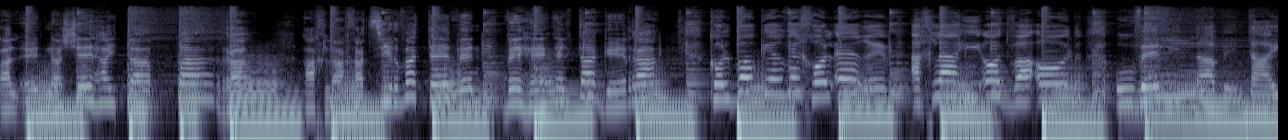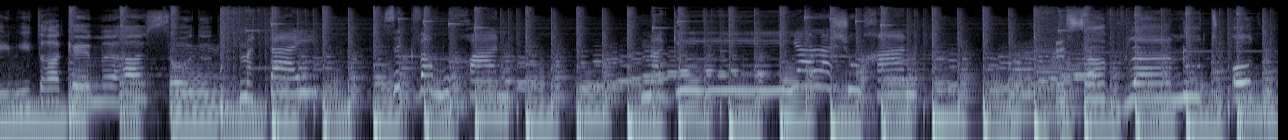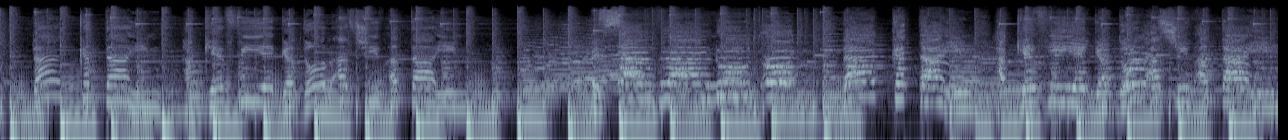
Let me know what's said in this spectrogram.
על עדנה שהייתה פרה, אכלה חציר ותבן והעלתה גרה. כל בוקר וכל ערב אכלה היא עוד ועוד, ובבטנה בינתיים התרקם הסוד. מתי זה כבר מוכן? מגיע לשולחן. בסבלנות יהיה גדול אז שבעתיים. בסבלנות עוד דקתיים, הכיף יהיה גדול אז שבעתיים.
